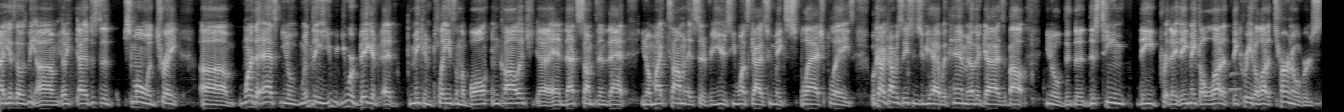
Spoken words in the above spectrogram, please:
I guess that was me. Um, uh, just a small one, Tre. Um, wanted to ask, you know, one thing you you were big at, at making plays on the ball in college, uh, and that's something that you know Mike Tomlin has said for years. He wants guys who make splash plays. What kind of conversations have you had with him and other guys about you know the, the this team? They, they they make a lot of they create a lot of turnovers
